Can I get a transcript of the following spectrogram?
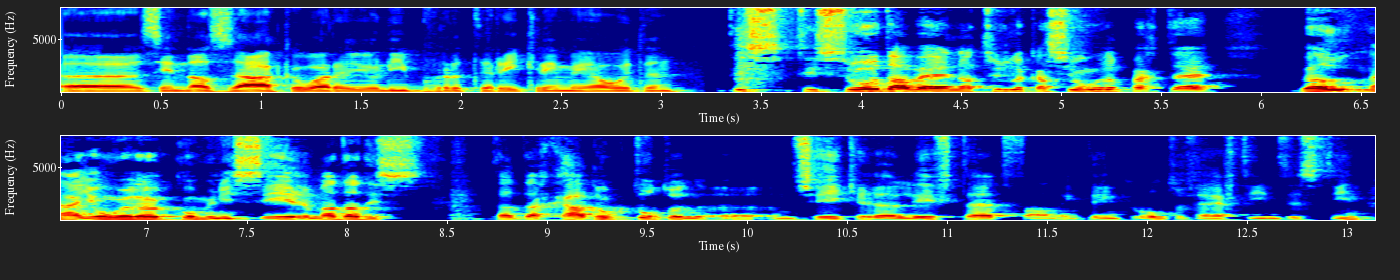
uh, zijn dat zaken waar jullie bijvoorbeeld rekening mee houden? Het is, het is zo dat wij natuurlijk als jongere partij wel naar jongeren communiceren. Maar dat, is, dat, dat gaat ook tot een, eh, een zekere leeftijd van, ik denk rond de 15, 16.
